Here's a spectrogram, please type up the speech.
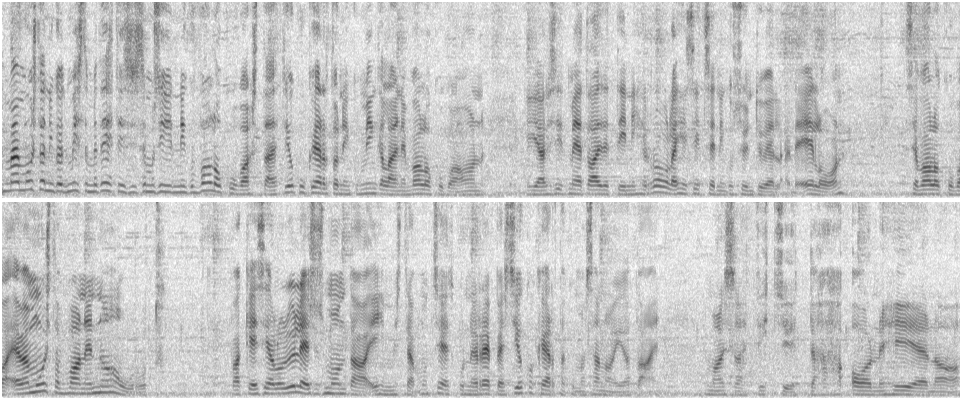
mä muistan niin kuin, että mistä me tehtiin siis semmosia niin valokuvasta, että joku kertoi niin kuin, minkälainen valokuva on. Ja sitten me laitettiin niihin rooleihin, sitten se niin kuin syntyi eloon, se valokuva. Ja mä muistan vaan ne naurut vaikka ei siellä ollut yleisössä montaa ihmistä, mutta se, että kun ne repesi joka kerta, kun mä sanoin jotain, niin mä olin sellainen, että vitsi, että on hienoa.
